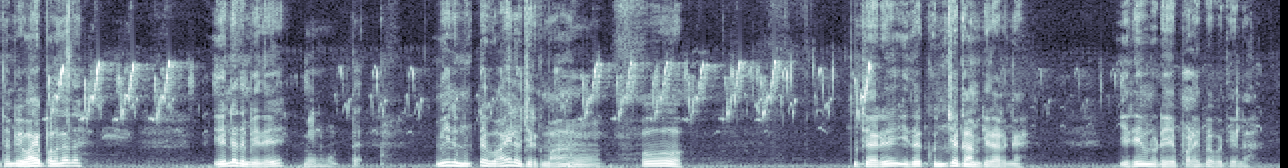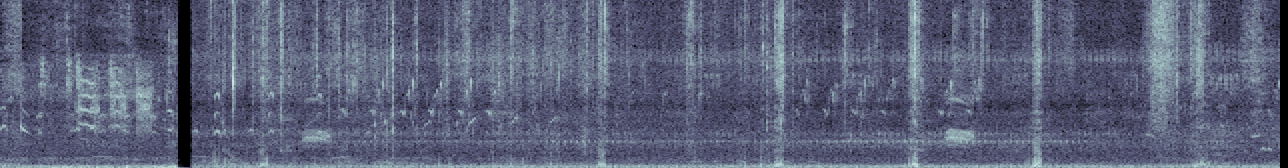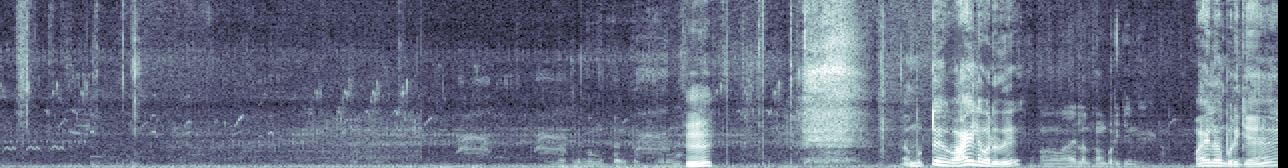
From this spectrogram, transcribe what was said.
தம்பி வாய் பழங்காத. என்ன தம்பி இது? மீன் முட்டை. மீன் முட்டை வாயில் வச்சுருக்குமா? ஓ. சார் இதை குஞ்ச காமிக்கிறாருங்க. இறைவனுடைய படைப்பை பற்றியெல்லாம் முட்டை இருக்கு ம். முட்டை வாயில் வருது. வாயில் தான் பொரிக்கும் வாயில் தான் பொறிக்கேன்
